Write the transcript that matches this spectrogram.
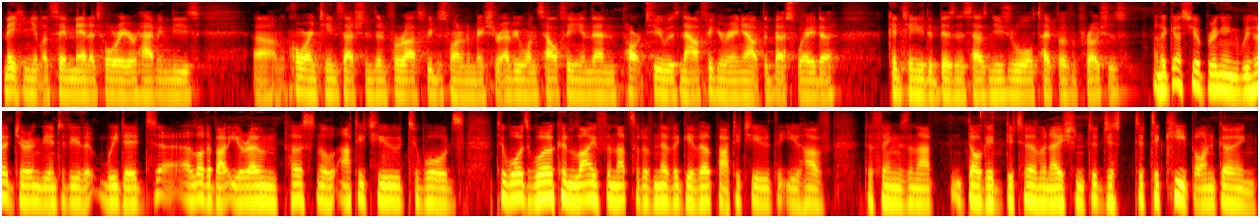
making it, let's say, mandatory or having these um, quarantine sessions. And for us, we just wanted to make sure everyone's healthy. And then part two is now figuring out the best way to continue the business as usual type of approaches. And I guess you're bringing, we heard during the interview that we did uh, a lot about your own personal attitude towards towards work and life and that sort of never give up attitude that you have to things and that dogged determination to just to, to keep on going.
